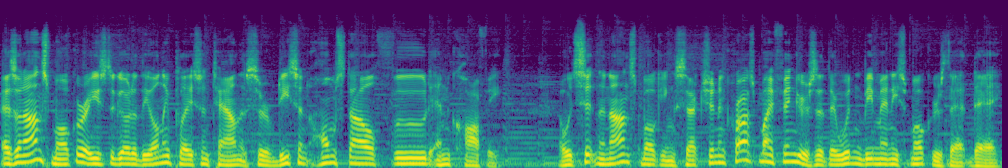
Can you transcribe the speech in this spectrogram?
As a non smoker, I used to go to the only place in town that served decent homestyle food and coffee. I would sit in the non smoking section and cross my fingers that there wouldn't be many smokers that day.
